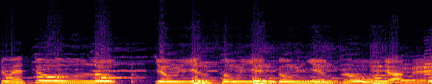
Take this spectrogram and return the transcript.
တွယ်တိုးလို့ကြုံရင်ဆုံးရင်ကုန်ညင်ထိုးကြမယ်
